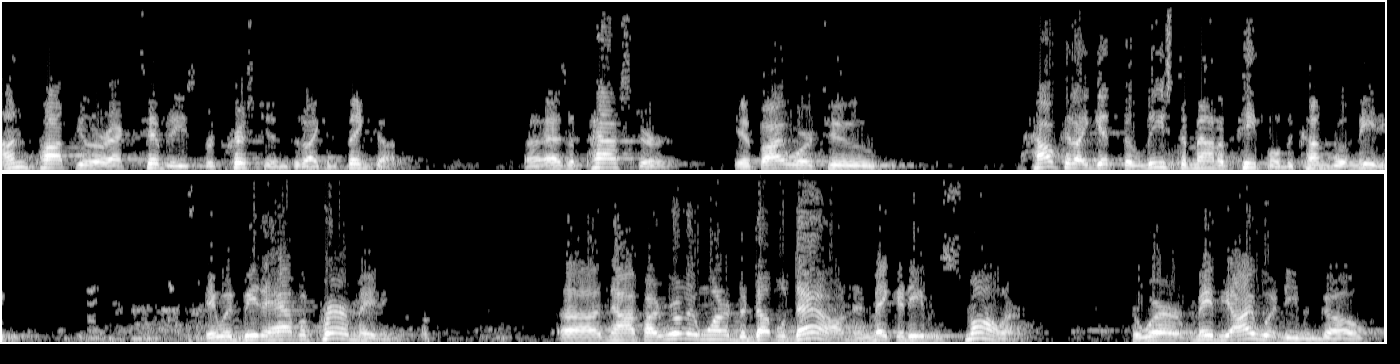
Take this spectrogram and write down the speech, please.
unpopular activities for Christians that I can think of. Uh, as a pastor, if I were to, how could I get the least amount of people to come to a meeting? It would be to have a prayer meeting. Uh, now, if I really wanted to double down and make it even smaller, to where maybe I wouldn't even go,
